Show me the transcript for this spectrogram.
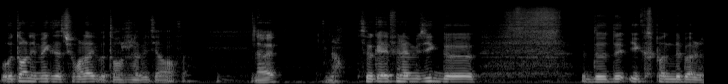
autant les mecs assurent live, autant jamais dire voir ça. Ah ouais? Non. C'est eux qui avaient fait la musique de. de, de Expandable.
